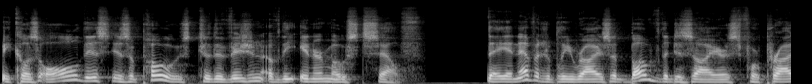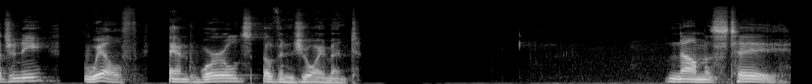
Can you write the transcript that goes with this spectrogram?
because all this is opposed to the vision of the innermost self. They inevitably rise above the desires for progeny, wealth, and worlds of enjoyment. Namaste.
